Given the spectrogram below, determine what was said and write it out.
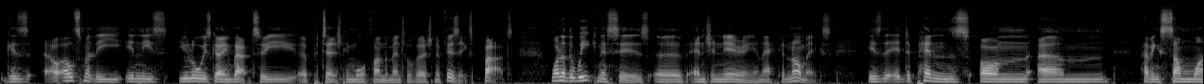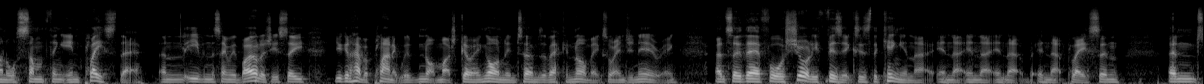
Because ultimately in these you're always going back to a potentially more fundamental version of physics. But one of the weaknesses of engineering and economics is that it depends on um, having someone or something in place there. And even the same with biology. So you, can have a planet with not much going on in terms of economics or engineering. And so therefore surely physics is the king in that in that in that in that in that place. And and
